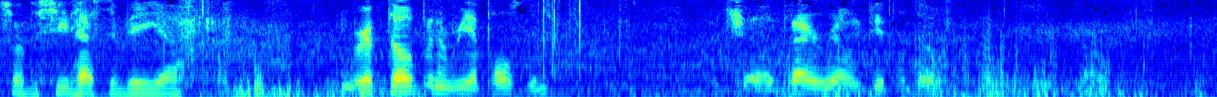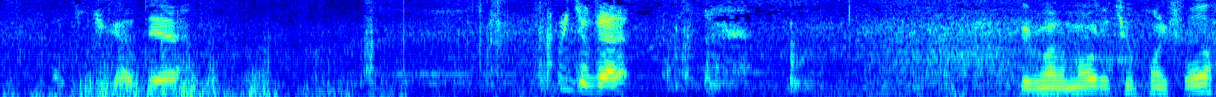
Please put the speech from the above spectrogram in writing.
So the seat has to be uh, ripped open and reupholstered, which uh, very rarely people do. So that's what you got there. We do got it. Good running motor, 2.4.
